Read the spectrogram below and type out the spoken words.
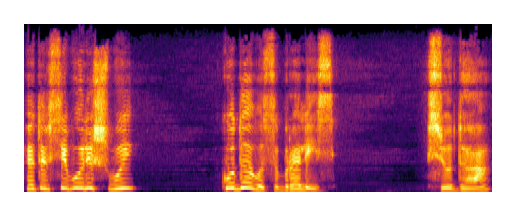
это всего лишь вы. Куда вы собрались? Сюда,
